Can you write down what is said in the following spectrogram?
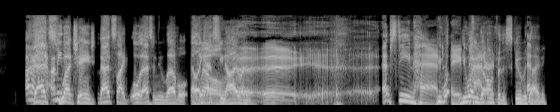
uh, That's I mean, what changed. That's like whoa, that's a new level. Like well, Epstein Island. uh, Epstein had He, a he wasn't going for the scuba Ep- diving.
